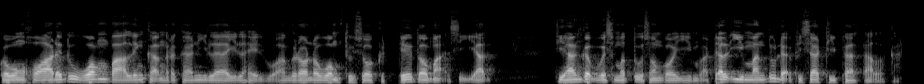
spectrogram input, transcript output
Kau wong khawarij itu wong paling gak ngergani la ilaha illallah. Angger ana wong dosa gede atau maksiat, dianggap wis metu sangka iman. Padahal iman itu tidak bisa dibatalkan.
